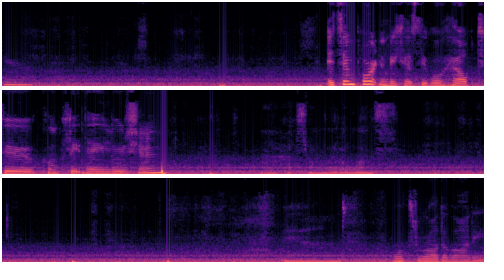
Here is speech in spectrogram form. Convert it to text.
here it's important because it will help to complete the illusion. I'll have some little ones. And all throughout the body.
